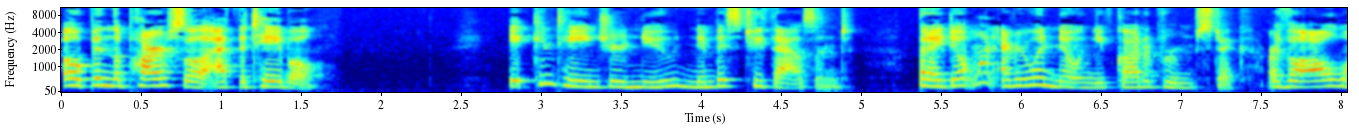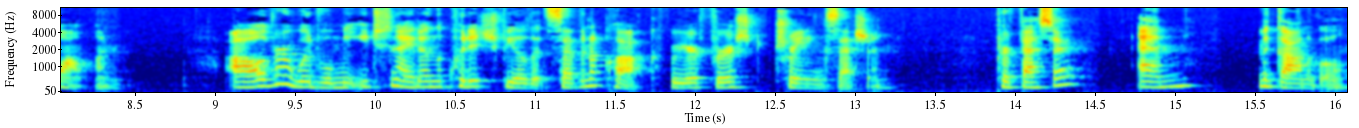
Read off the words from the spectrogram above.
open the parcel at the table. It contains your new Nimbus 2000, but I don't want everyone knowing you've got a broomstick, or they'll all want one. Oliver Wood will meet you tonight on the Quidditch field at 7 o'clock for your first training session. Professor M. McGonagall.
